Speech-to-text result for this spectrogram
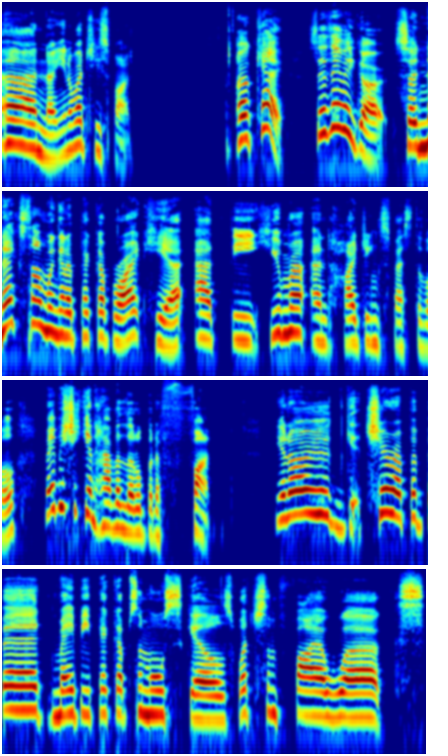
Uh, no, you know what? She's fine. Okay, so there we go. So next time we're going to pick up right here at the Humor and Hijinks Festival. Maybe she can have a little bit of fun. You know, get, cheer up a bit, maybe pick up some more skills, watch some fireworks.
